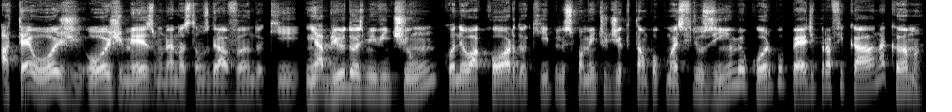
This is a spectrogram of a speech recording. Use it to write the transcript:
até hoje, hoje mesmo, né, nós estamos gravando aqui em abril de 2021, quando eu acordo aqui, principalmente o dia que está um pouco mais friozinho, meu corpo pede para ficar na cama,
